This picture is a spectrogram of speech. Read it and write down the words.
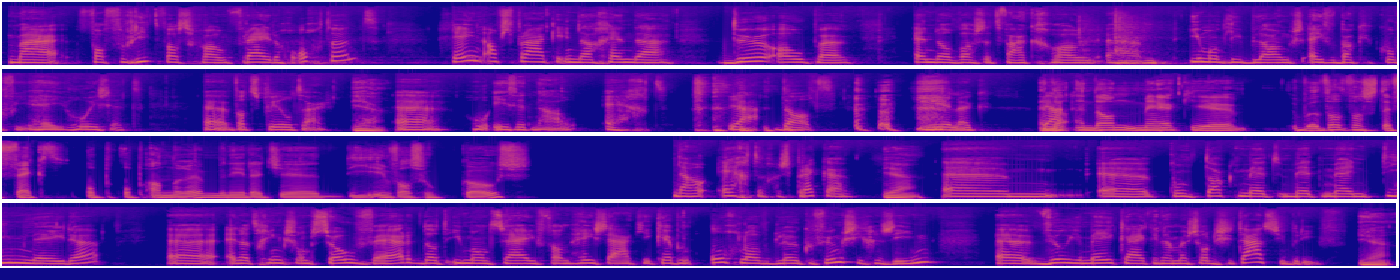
maar favoriet was gewoon vrijdagochtend. Geen afspraken in de agenda, deur open. En dan was het vaak gewoon ehm, iemand liep langs, even een bakje koffie. hey, hoe is het? Eh, wat speelt daar? Ja. Eh, hoe is het nou echt? Ja, dat. Heerlijk. En, Ja. dan, en dan merk je, wat was het effect op, op anderen wanneer dat je die invalshoek koos? Nou, echte gesprekken. Ja. ehm, eh, contact met, met mijn teamleden. Eh, en dat ging soms zo ver dat iemand zei van... hey Zaakje, ik heb een ongelooflijk leuke functie gezien. Eh, wil je meekijken naar mijn sollicitatiebrief? Ja.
